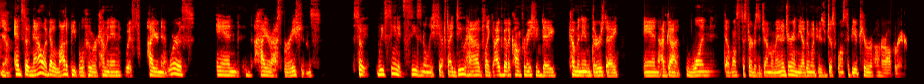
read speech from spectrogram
Yeah. And so now I've got a lot of people who are coming in with higher net worths and higher aspirations. So we've seen it seasonally shift. I do have, like, I've got a confirmation day coming in Thursday, and I've got one that wants to start as a general manager and the other one who just wants to be a pure owner operator.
